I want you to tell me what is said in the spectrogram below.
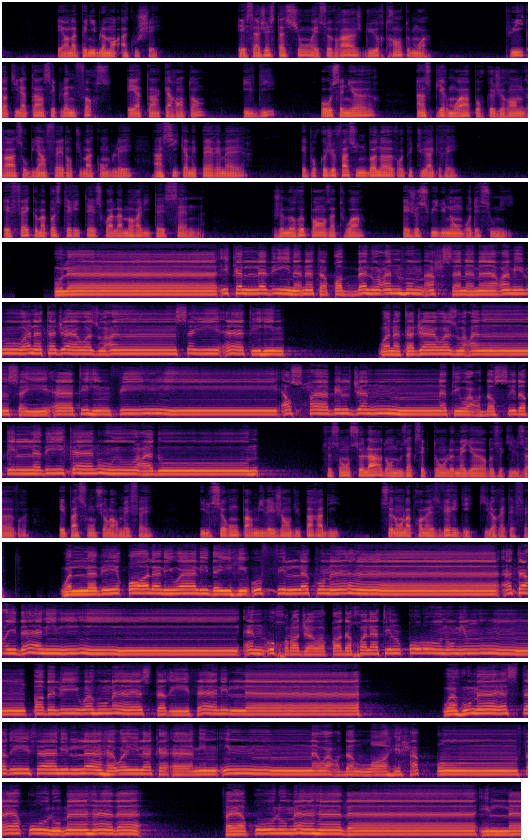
et en a péniblement accouché. Et sa gestation et sevrage durent trente mois. Puis, quand il atteint ses pleines forces et atteint quarante ans, il dit Ô Seigneur, inspire-moi pour que je rende grâce aux bienfaits dont tu m'as comblé, ainsi qu'à mes pères et mères, et pour que je fasse une bonne œuvre que tu agrées, et fais que ma postérité soit la moralité saine. Je me repens à toi, et je suis du nombre des soumis. أولئك الذين نتقبل عنهم أحسن ما عملوا ونتجاوز عن سيئاتهم ونتجاوز عن سيئاتهم في أصحاب الجنة وعد الصدق الذي كانوا يوعدون Ce sont ceux-là dont nous acceptons le meilleur de ce qu'ils œuvrent et passons sur leurs méfaits. Ils seront parmi les gens du paradis, selon la promesse véridique qui leur était faite. والذي قال لوالديه اف لكما أتعدانني أن أخرج وقد خلت القرون من قبلي وهما يستغيثان الله وهما يستغيثان الله ويلك آمن إن وعد الله حق فيقول ما هذا فيقول ما هذا إلا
